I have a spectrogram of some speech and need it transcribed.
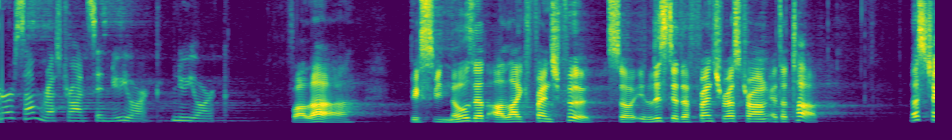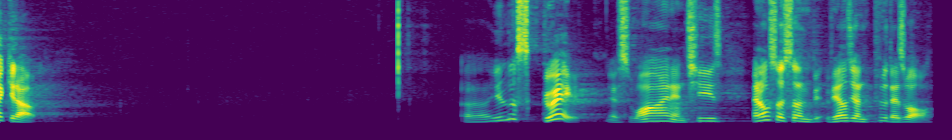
There are some restaurants in New York, New York. Voila, Bixby knows that I like French food, so it listed a French restaurant at the top. Let's check it out. Uh, it looks great. There's wine and cheese, and also some Belgian food as well.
